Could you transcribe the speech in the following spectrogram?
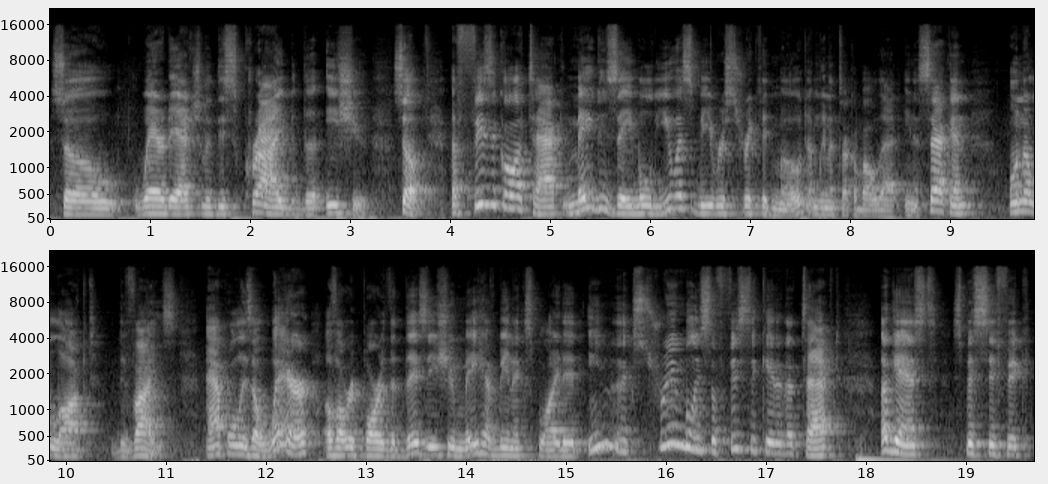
So where they actually describe the issue. So a physical attack may disable USB restricted mode. I'm to talk about that in a second on a locked device. Apple is aware of a report that this issue may have been exploited in an extremely sophisticated attack against specific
